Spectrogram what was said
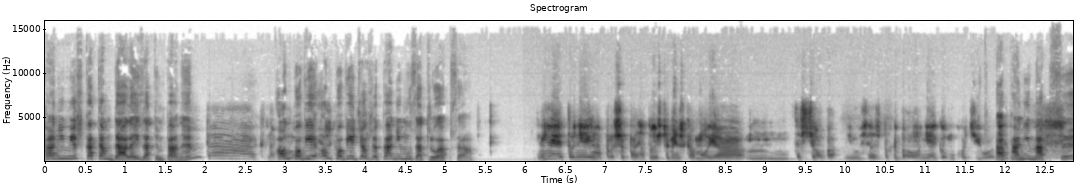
pani mieszka tam dalej za tym panem? Tak, na On, powie, on powiedział, że pani mu zatruła psa. Nie, to nie ja, proszę panią, tu jeszcze mieszka moja mm, teściowa. I myślę, że to chyba o niego mu chodziło. Nie? A pani ma psy?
